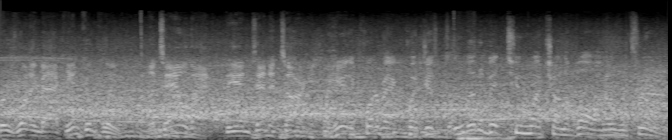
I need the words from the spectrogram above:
For his running back, incomplete. The tailback, the intended target. But here the quarterback put just a little bit too much on the ball and overthrew him.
